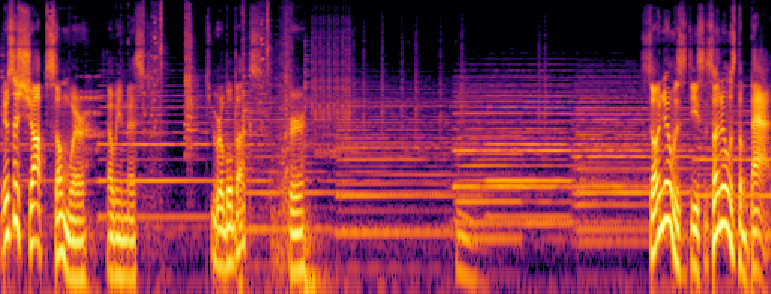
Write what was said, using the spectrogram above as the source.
There's a shop somewhere that we missed. two Robobucks for. Sonya was decent. Sonya was the bat.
